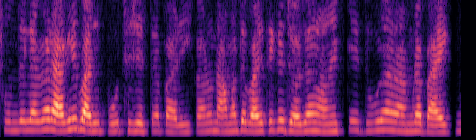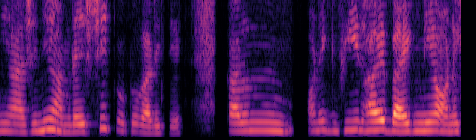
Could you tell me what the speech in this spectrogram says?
সন্ধে লাগার আগে বাড়ি পৌঁছে যেতে পারি। কারণ আমাদের বাড়ি থেকে জজান অনেকটাই দূর আর আমরা বাইক নিয়ে আসিনি, আমরা এসেছি টোটো গাড়িতে। কারণ অনেক ভিড় হয় বাইক নিয়ে, অনেক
